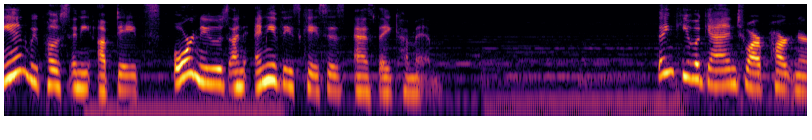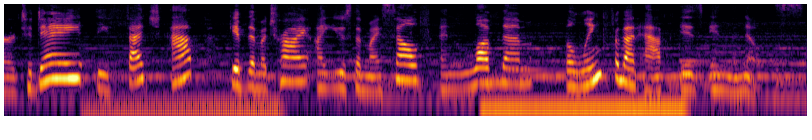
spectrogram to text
and we post any updates or news on any of these cases as they come in. Thank you again to our partner today, the Fetch app. Give them a try. I use them myself and love them. The link for that app is in the notes.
